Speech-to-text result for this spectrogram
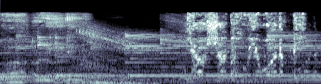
Walker. Yo, Shaka, who you wanna be?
